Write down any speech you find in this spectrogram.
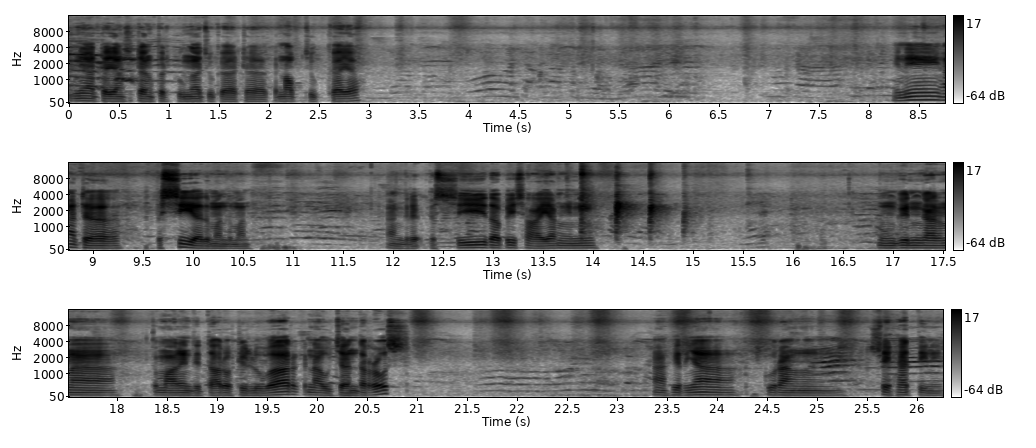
Sini ada yang sedang berbunga juga ada kenop juga ya. Ini ada besi ya, teman-teman. Anggrek besi tapi sayang ini mungkin karena kemarin ditaruh di luar kena hujan terus akhirnya kurang sehat ini.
